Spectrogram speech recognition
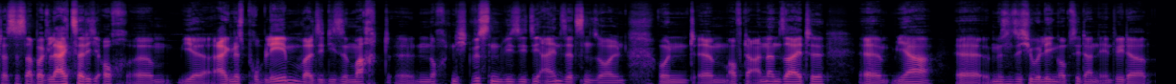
das ist aber gleichzeitig auch ähm, ihr eigenes Problem, weil sie diese Macht äh, noch nicht wissen, wie sie sie einsetzen sollen. Und ähm, auf der anderen Seite, äh, ja, äh, müssen sich überlegen, ob sie dann entweder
